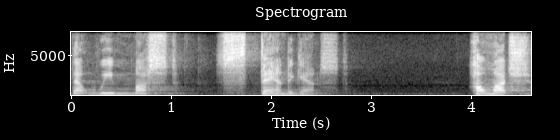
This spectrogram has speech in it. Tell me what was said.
that we must stand against. How much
